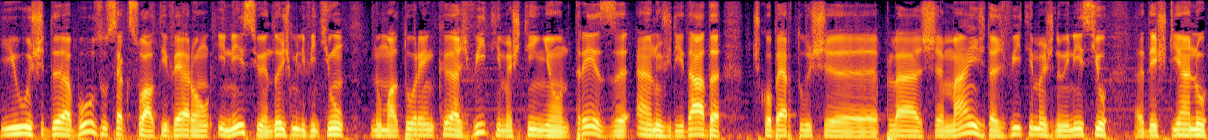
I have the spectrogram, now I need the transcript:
e os de abuso sexual tiveram início em 2021, numa altura em que as vítimas tinham 13 anos de idade, descobertos eh, pelas mães das vítimas no início eh, deste ano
